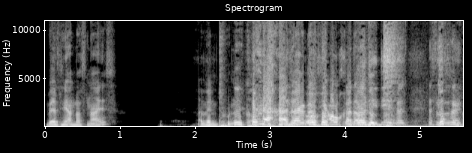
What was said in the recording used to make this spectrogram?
Wäre das nicht anders nice? Aber wenn ein Tunnel kommt. Ja, da dachte ich auch gerade. Aber Also, die Idee ist halt, dass sozusagen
